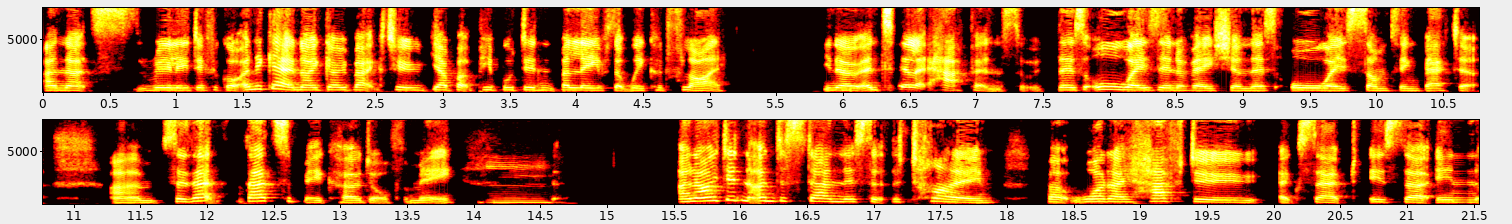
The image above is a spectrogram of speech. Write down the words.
and that's really difficult. And again, I go back to yeah, but people didn't believe that we could fly you know mm. until it happens there's always innovation there's always something better um, so that that's a big hurdle for me mm. and i didn't understand this at the time but what i have to accept is that in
